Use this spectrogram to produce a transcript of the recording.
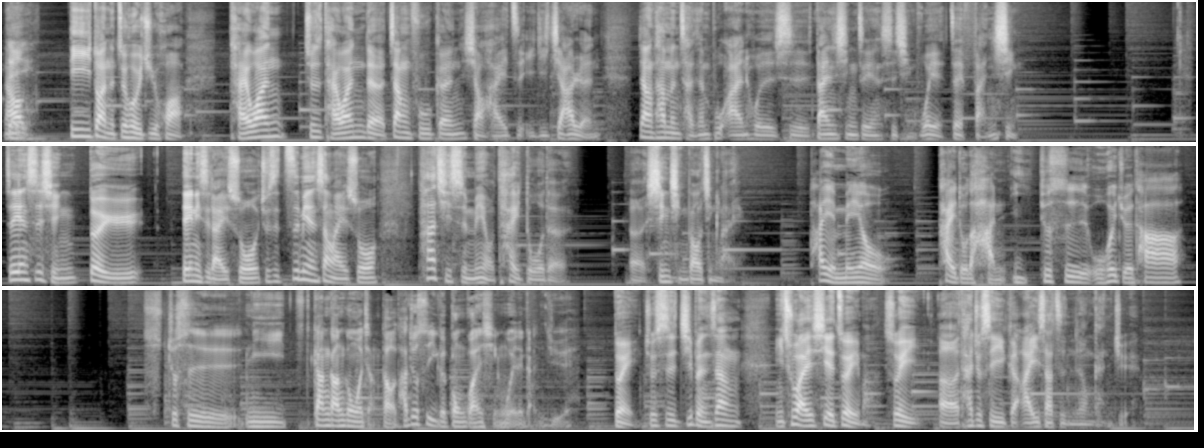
然后第一段的最后一句话，台湾就是台湾的丈夫跟小孩子以及家人。让他们产生不安或者是担心这件事情，我也在反省。这件事情对于 Dennis 来说，就是字面上来说，他其实没有太多的呃新情报进来，他也没有太多的含义。就是我会觉得他，就是你刚刚跟我讲到，他就是一个公关行为的感觉。对，就是基本上你出来谢罪嘛，所以呃，他就是一个阿伊萨兹的那种感觉。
